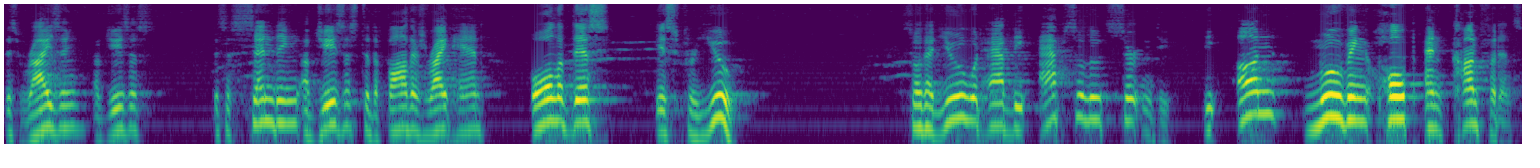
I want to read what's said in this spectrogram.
this rising of Jesus, this ascending of Jesus to the Father's right hand, all of this is for you. So that you would have the absolute certainty, the unmoving hope and confidence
